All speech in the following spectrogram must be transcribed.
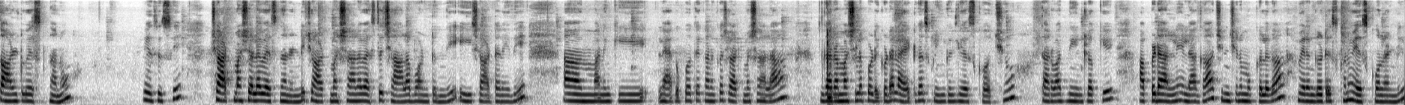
సాల్ట్ వేస్తున్నాను. వేసేసి చాట్ మసాలా వేస్తున్నానండి. చాట్ మసాలా వేస్తే చాలా బాగుంటుంది ఈ చాట్ అనేది. మనకి లేకపోతే కనుక చాట్ మసాలా గరం మసాలా పొడి కూడా లైట్గా స్ప్రింకిల్ చేసుకోవచ్చు. తర్వాత దీంట్లోకి అప్పడాలని ఇలాగా చిన్న చిన్న ముక్కలుగా విరంగొట్టేసుకొని వేసుకోవాలండి.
